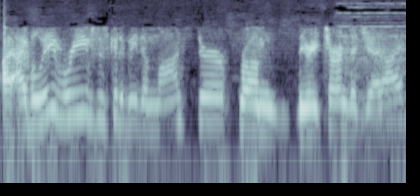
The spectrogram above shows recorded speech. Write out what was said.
I, I believe Reaves is going to be the monster from the Return of the Jedi.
